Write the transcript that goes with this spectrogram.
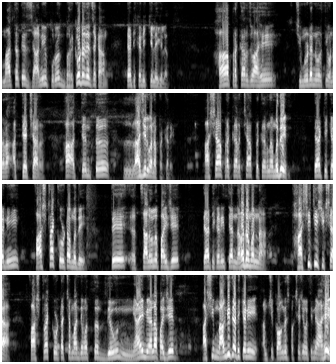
मात्र ते जाणीवपूर्वक भरकवण्याचं काम त्या ठिकाणी केलं गेलं. हा प्रकार जो आहे चिमुरड्यांवरती होणारा अत्याचार हा अत्यंत लाजीरवाना प्रकार आहे. अशा प्रकारच्या प्रकरणामध्ये त्या ठिकाणी फास्ट ट्रॅक कोर्टामध्ये ते चालवलं पाहिजे. त्या ठिकाणी त्या नराधमांना फाशीची शिक्षा फास्ट ट्रॅक कोर्टाच्या माध्यमातून देऊन न्याय मिळाला पाहिजे. अशी मागणी त्या ठिकाणी आमची काँग्रेस पक्षाच्या वतीने आहे.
